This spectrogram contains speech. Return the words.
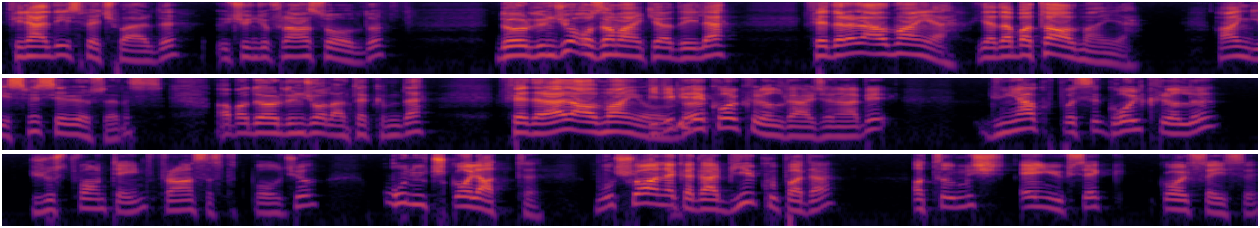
Finalde İsveç vardı. Üçüncü Fransa oldu. Dördüncü o zamanki adıyla Federal Almanya ya da Batı Almanya. Hangi ismi seviyorsanız. Ama dördüncü olan takımda Federal Almanya oldu. Bir de bir rekor kırıldı Ercan abi. Dünya Kupası gol kralı Just Fontaine Fransız futbolcu 13 gol attı. Bu şu ana kadar bir kupada atılmış en yüksek gol sayısı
